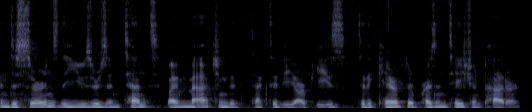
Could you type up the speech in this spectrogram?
and discerns the user's intent by matching the detected ERPs to the character presentation pattern.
